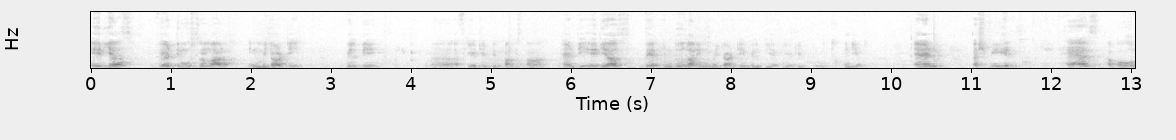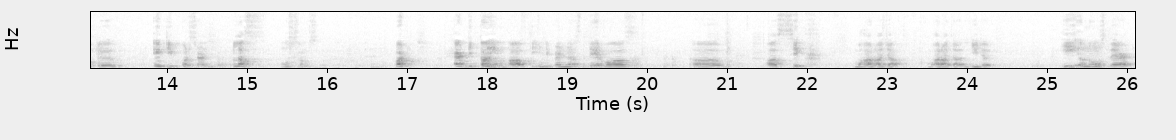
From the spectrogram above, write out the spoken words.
areas where the Muslims are in majority will be uh, affiliated with Pakistan and the areas where Hindus are in majority will be affiliated to India. And Kashmir has about uh, 80% plus Muslims. But at the time of the independence, there was uh, a Sikh Maharaja, Maharaja leader. He announced that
